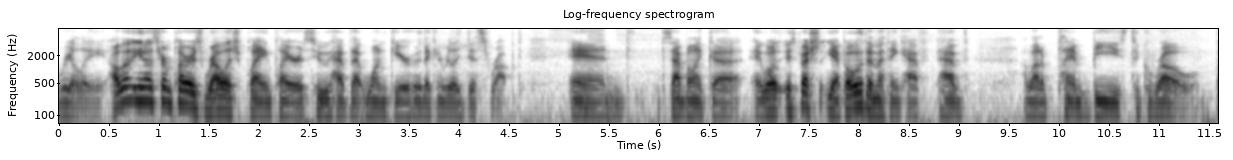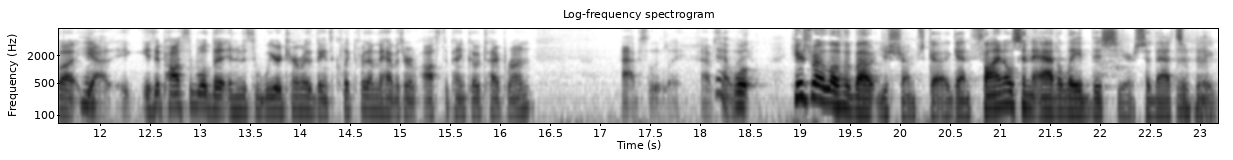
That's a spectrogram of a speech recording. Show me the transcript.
Really, although you know certain players relish playing players who have that one gear who they can really disrupt. And Sabalenka, eh, well, especially yeah, both of them I think have have a lot of plan Bs to grow. But yeah. yeah, is it possible that in this weird tournament that things click for them? They have a sort of Ostapenko type run. Absolutely, absolutely. Yeah, well, here's what I love about Yastremska. Again, finals in Adelaide this year, so that's mm-hmm. a big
